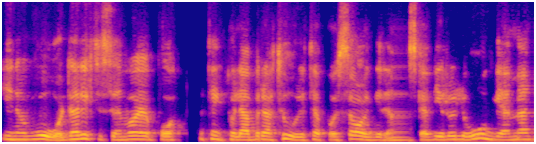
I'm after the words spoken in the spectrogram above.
inom vården riktigt. Sen var jag på, jag tänkte på laboratoriet här på Sahlgrenska virologen, men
